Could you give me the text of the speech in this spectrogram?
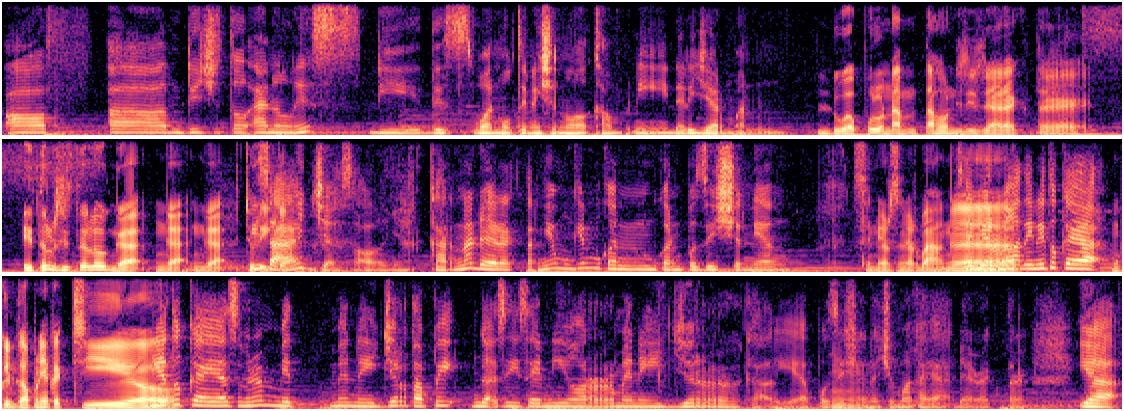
of um, digital analyst di this one multinational company dari Jerman. 26 tahun jadi director. Itu lu situ lu nggak nggak nggak Bisa curiga. aja soalnya, karena directornya mungkin bukan bukan position yang Senior senior banget. senior banget. Ini tuh kayak Mungkin company-nya kecil. Dia tuh kayak sebenarnya mid manager tapi nggak sih senior manager kali ya posisinya Hmm. cuma kayak director. Ya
